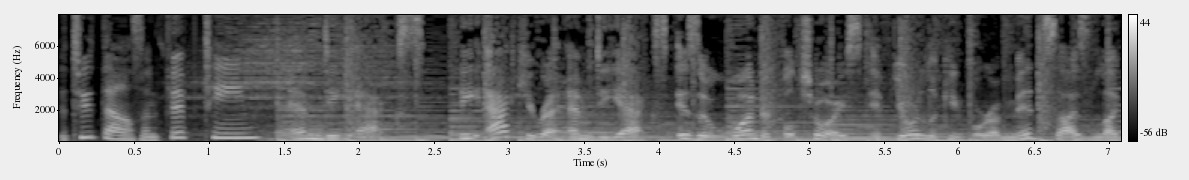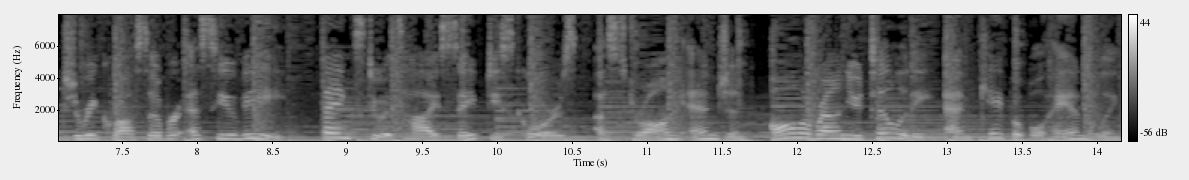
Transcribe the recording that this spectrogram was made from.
The 2015 MDX. The Acura MDX is a wonderful choice if you're looking for a mid-size luxury crossover SUV. Thanks to its high safety scores, a strong engine, all-around utility, and capable handling.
